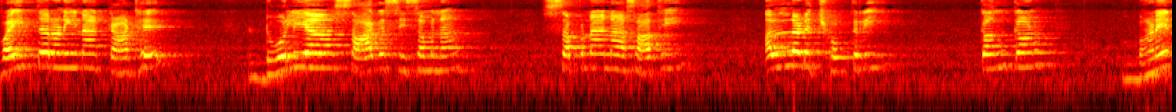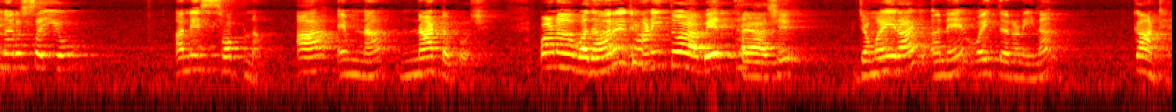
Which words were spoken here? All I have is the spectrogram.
વૈતરણીના કાંઠે ઢોલિયા, સાગ સિસમના સપનાના સાથી, અલ્લડ છોકરી, કંકણ, ભણે નરસૈયો અને સ્વપ્ન આ એમના નાટકો છે. પણ વધારે જાણીતો આ બે થયા છે, જમાઈરાજ અને વૈતરણીના કાંઠે.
